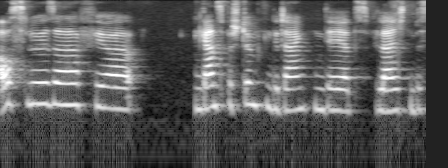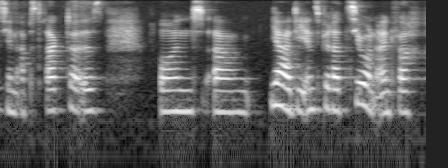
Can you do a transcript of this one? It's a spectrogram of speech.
Auslöser für einen ganz bestimmten Gedanken, der jetzt vielleicht ein bisschen abstrakter ist und ähm, ja, die Inspiration einfach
